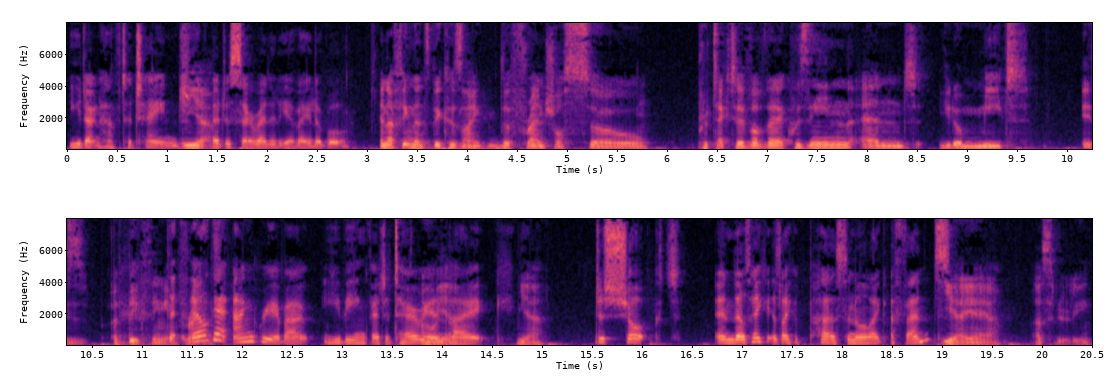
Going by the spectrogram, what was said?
you don't have to change. Yeah. Are just so readily available. and I think that's because like the French are so protective of their cuisine, and you know, meat is a big thing in They- France. They'll get angry about you being vegetarian, Oh, yeah. like yeah, just shocked, and they'll take it as like a personal like offense. yeah, yeah, yeah, absolutely.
